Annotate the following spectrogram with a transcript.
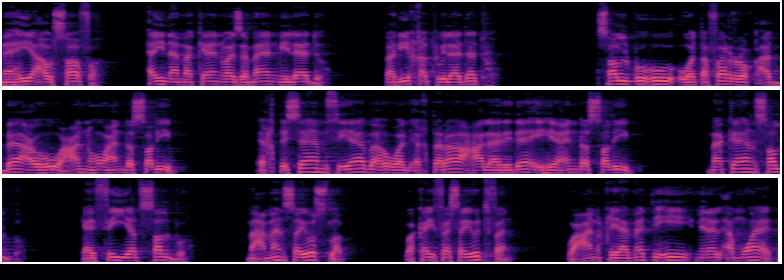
ما هي أوصافه؟ أين مكان وزمان ميلاده؟ طريقة ولادته؟ صلبه وتفرق أتباعه عنه عند الصليب. اقتسام ثيابه والاختراع على ردائه عند الصليب. مكان صلبه. كيفية صلبه مع من سيصلب وكيف سيدفن وعن قيامته من الأموات.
